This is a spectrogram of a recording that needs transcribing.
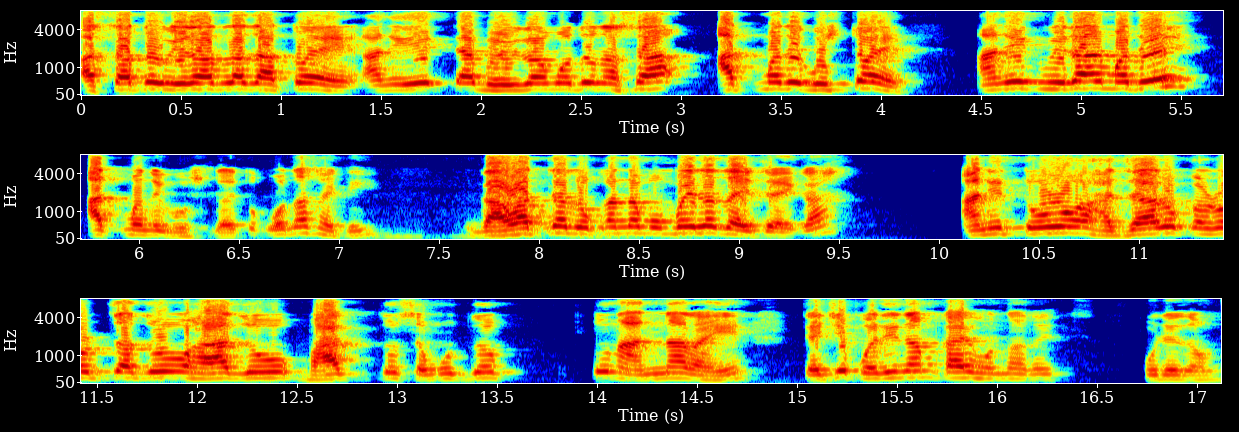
असा तो विरारला जातोय आणि एक त्या भिळगावमधून असा आतमध्ये घुसतोय आणि एक विरारमध्ये आतमध्ये घुसलोय तो कोणासाठी? गावातल्या लोकांना मुंबईला जायचं आहे का? आणि तो हजारो करोडचा जो हा जो भाग तो समुद्रातून आणणार आहे त्याचे परिणाम काय होणार आहेत पुढे जाऊन?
